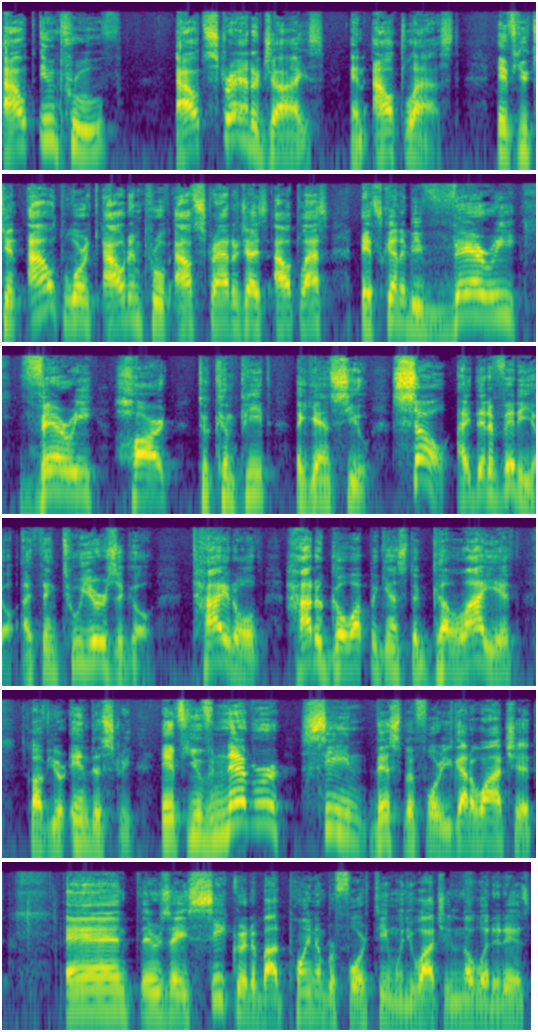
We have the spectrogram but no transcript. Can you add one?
out improve, out strategize, and outlast. If you can outwork, out improve, out strategize, outlast, it's going to be very, very hard to compete against you. So I did a video, I think two years ago, titled How to Go Up Against the Goliath of Your Industry. If you've never seen this before, you got to watch it. And there's a secret about point number 14. When you watch it, you'll know what it is.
